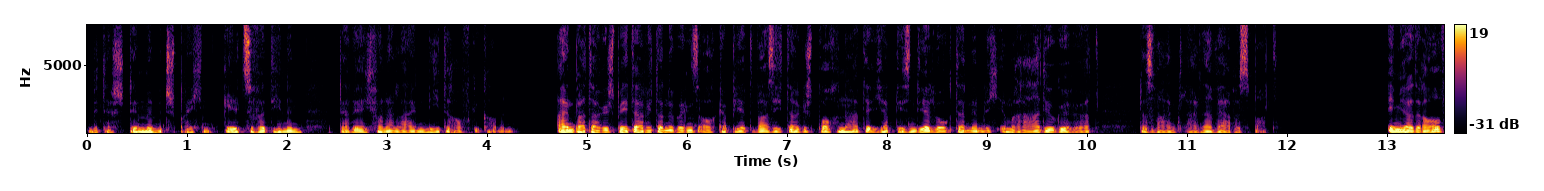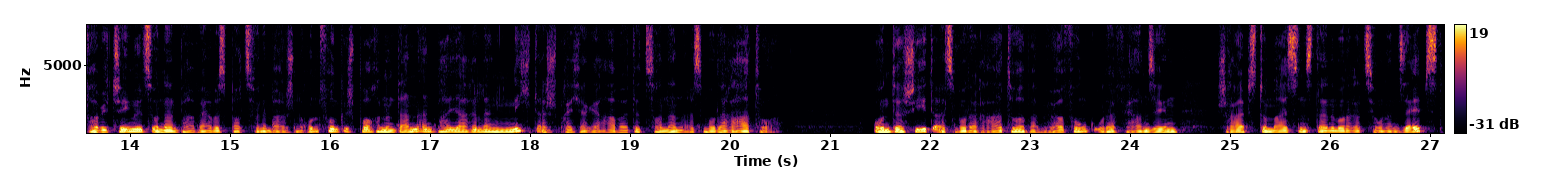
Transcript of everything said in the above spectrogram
mit der Stimme, mit Sprechen Geld zu verdienen. Da wäre ich von allein nie drauf gekommen. Ein paar Tage später habe ich dann übrigens auch kapiert, was ich da gesprochen hatte. Ich habe diesen Dialog dann nämlich im Radio gehört. Das war ein kleiner Werbespot. Im Jahr drauf habe ich Jingles und ein paar Werbespots für den Bayerischen Rundfunk gesprochen und dann ein paar Jahre lang nicht als Sprecher gearbeitet, sondern als Moderator. Unterschied als Moderator beim Hörfunk oder Fernsehen schreibst du meistens deine Moderationen selbst,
